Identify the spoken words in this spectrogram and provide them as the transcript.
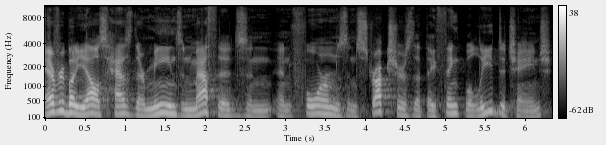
Everybody else has their means and methods and, and forms and structures that they think will lead to change,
